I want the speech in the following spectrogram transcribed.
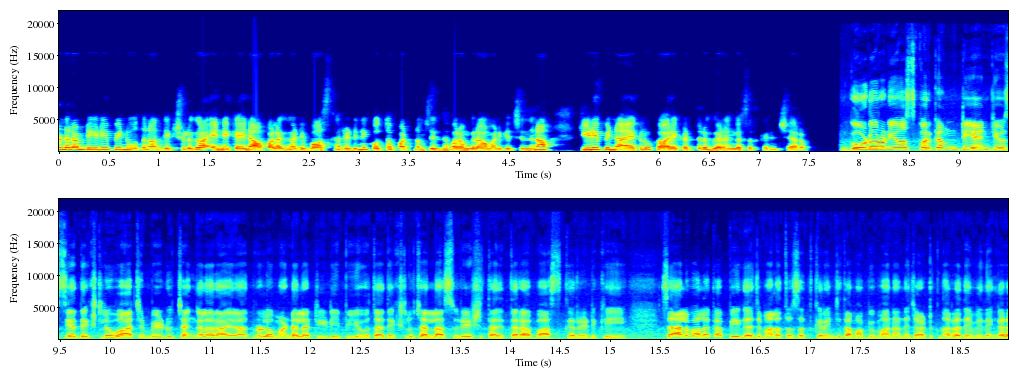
మండలం టీడీపీ నూతన అధ్యక్షులుగా ఎన్నికైన పలఘాటి భాస్కర్ రెడ్డిని కొత్తపట్నం సిద్ధవరం గ్రామానికి చెందిన టీడీపీ నాయకులు కార్యకర్తలు ఘనంగా సత్కరించారు. గూడూరు నియోజకవర్గం టీఎన్టీయూసీ అధ్యక్షులు వాచంబేడు చంగల రాయలాద్రలో మండల టీడీపీ యువత అధ్యక్షులు చల్లా సురేష్ తదితర భాస్కర్ రెడ్డికి శాలువాల కప్పి గజమాలతో సత్కరించి తమ అభిమానాన్ని చాటుకున్నారు. అదేవిధంగా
